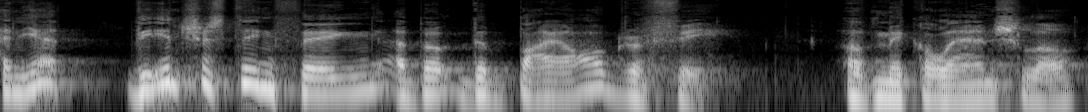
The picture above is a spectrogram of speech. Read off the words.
And yet, the interesting thing about the biography of Michelangelo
